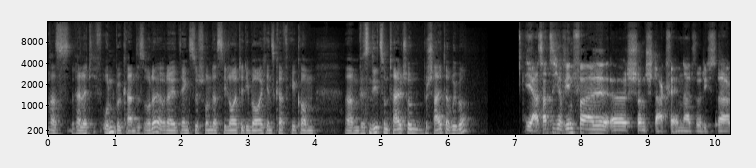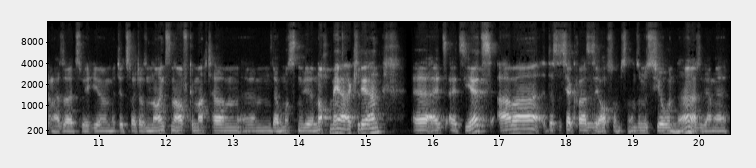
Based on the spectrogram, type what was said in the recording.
was relativ Unbekanntes, oder? Oder denkst du schon, dass die Leute, die bei euch ins Café kommen, ähm, wissen die zum Teil schon Bescheid darüber? Ja, es hat sich auf jeden Fall äh, schon stark verändert, würde ich sagen. Also als wir hier Mitte 2019 aufgemacht haben, ähm, da mussten wir noch mehr erklären äh, als, als jetzt. Aber das ist ja quasi auch so ein bisschen unsere Mission. Ne? Also wir haben ja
